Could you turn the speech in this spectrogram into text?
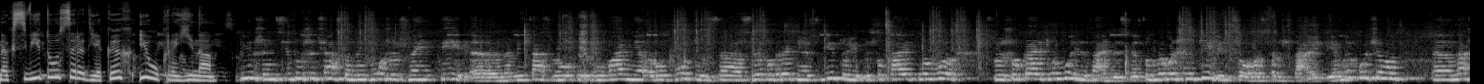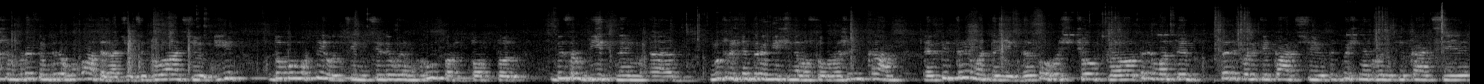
країнах світу, серед яких і Україна. Біженці дуже часто не можуть знайти е, на місця свого перебування роботу за своєю попередньою освітою шукають нову, шукають нової зайнятості. Особливо большинки від цього страждають. І ми хочемо е, нашим проектом реагувати на цю ситуацію і допомогти цим цільовим групам, тобто безробітним, е, внутрішньопереміщеним особам, жінкам, е, підтримати їх для того, щоб е, отримати перекваліфікацію, підвищення кваліфікації,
